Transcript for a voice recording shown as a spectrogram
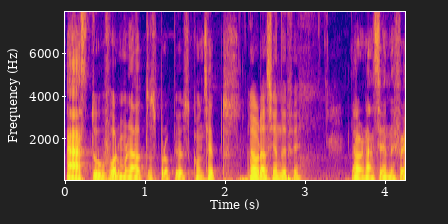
has tú formulado tus propios conceptos. La oración de fe. La oración de fe.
